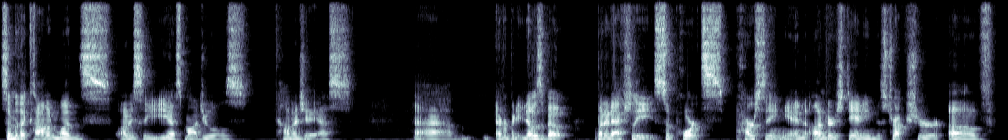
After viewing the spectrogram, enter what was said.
some of the common ones, obviously ES modules, CommonJS, um, everybody knows about, but it actually supports parsing and understanding the structure of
